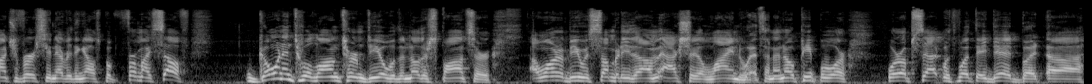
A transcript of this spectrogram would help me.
controversy and everything else, but for myself, going into a long term deal with another sponsor, I want to be with somebody that I'm actually aligned with. And I know people were, were upset with what they did, but uh,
